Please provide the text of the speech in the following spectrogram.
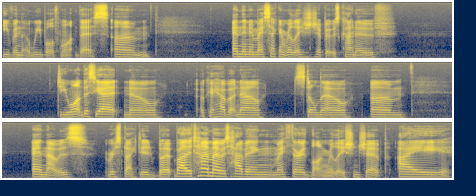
even though we both want this. Um, and then in my second relationship, it was kind of, do you want this yet? No. Okay, how about now? Still no. Um, and that was respected. But by the time I was having my third long relationship, I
